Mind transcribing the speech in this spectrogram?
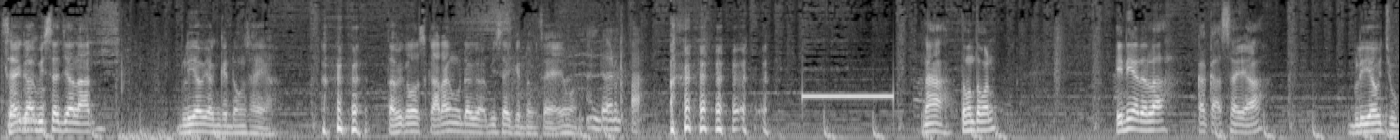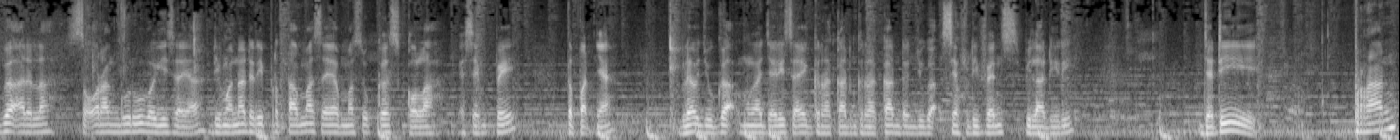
Saya nggak bisa jalan. Beliau yang gendong saya. Tapi kalau sekarang udah nggak bisa gendong saya emang. Andor Pak. Nah, teman-teman, ini adalah kakak saya. Beliau juga adalah seorang guru bagi saya, di mana dari pertama saya masuk ke sekolah SMP, tepatnya. Beliau juga mengajari saya gerakan-gerakan dan juga self defense bela diri. Jadi peran,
